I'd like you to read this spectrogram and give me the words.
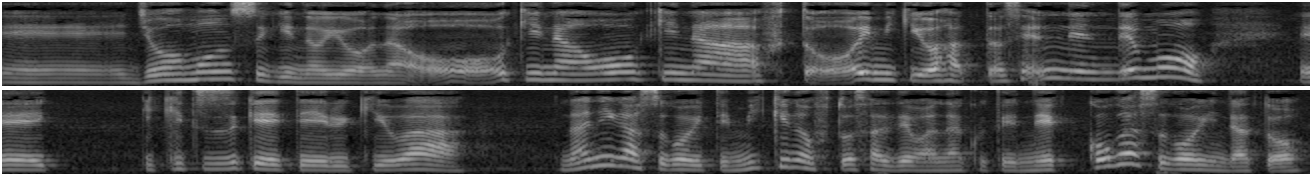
えー、縄文杉のような大きな大きな太い幹を張った千年でも、えー、生き続けている木は何がすごいって幹の太さではなくて根っこがすごいんだと。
